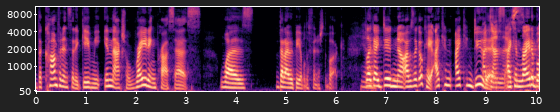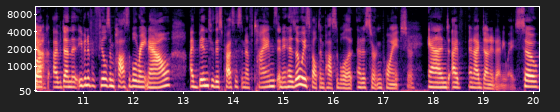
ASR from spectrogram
the confidence that it gave me in the actual writing process was that I would be able to finish the book. Like I did know, I was like, okay, I can, I can do I've this. I can write a book. Yeah. I've done that. Even if it feels impossible right now, I've been through this process enough times, and it has always felt impossible at, at a certain point. Sure. And I've and I've done it anyway. So,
